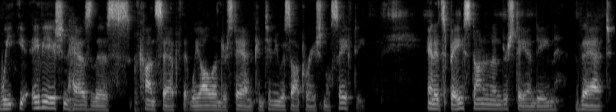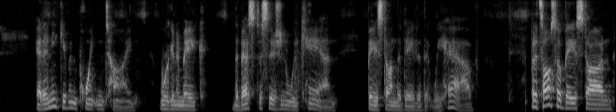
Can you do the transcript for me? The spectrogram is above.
we aviation has this concept that we all understand continuous operational safety and it's based on an understanding that at any given point in time we're going to make the best decision we can based on the data that we have but it's also based on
